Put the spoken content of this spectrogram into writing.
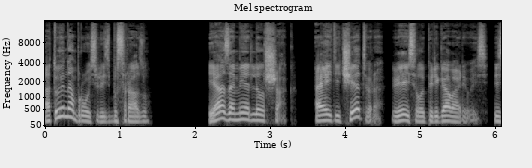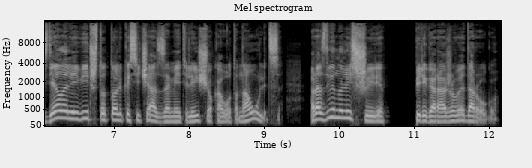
а то и набросились бы сразу. Я замедлил шаг, а эти четверо, весело переговариваясь, сделали вид, что только сейчас заметили еще кого-то на улице, раздвинулись шире, перегораживая дорогу.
